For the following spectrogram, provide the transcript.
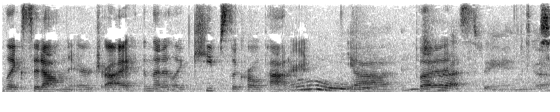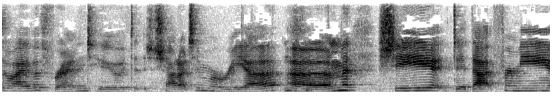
like sit out in the air dry, and then it like keeps the curl pattern. Ooh, Yeah, but- interesting. So I have a friend who did, shout out to Maria. Um, she did that for me,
